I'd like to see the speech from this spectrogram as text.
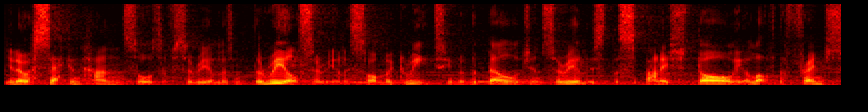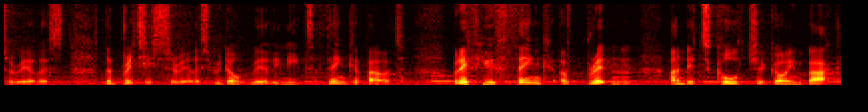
you know, a second-hand sort of surrealism. The real surrealists are Magritte, you know, the Belgian surrealists, the Spanish Dali, a lot of the French surrealists, the British surrealists we don't really need to think about. But if you think of Britain and its culture going back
